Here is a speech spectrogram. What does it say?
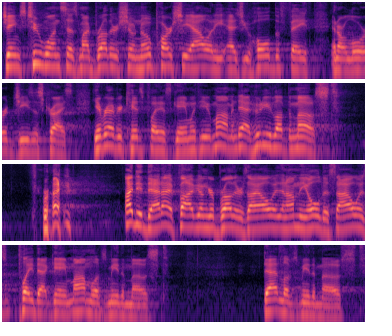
James 2 1 says, My brothers, show no partiality as you hold the faith in our Lord Jesus Christ. You ever have your kids play this game with you? Mom and dad, who do you love the most? right? I did that. I have five younger brothers. I always, and I'm the oldest. I always played that game. Mom loves me the most. Dad loves me the most.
